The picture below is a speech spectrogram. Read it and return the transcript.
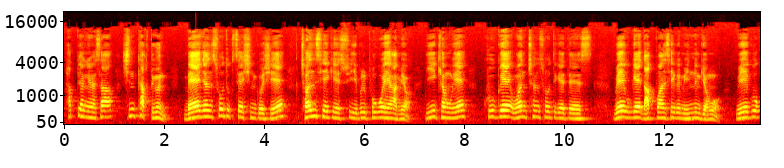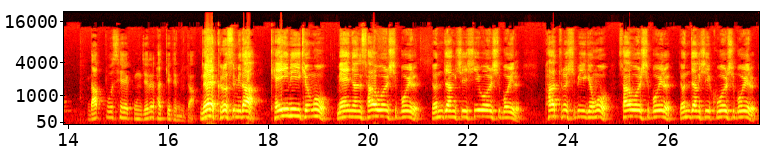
합병회사, 신탁 등은 매년 소득세 신고 시에 전 세계 수입을 보고해야 하며 이 경우에 국외 원천 소득에 대해 외국에 납부한 세금이 있는 경우 외국 납부세 공제를 받게 됩니다. 네, 그렇습니다. 개인의 경우 매년 4월 15일, 연장 시 10월 15일, 파트너십의 경우 4월 15일, 연장 시 9월 15일,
